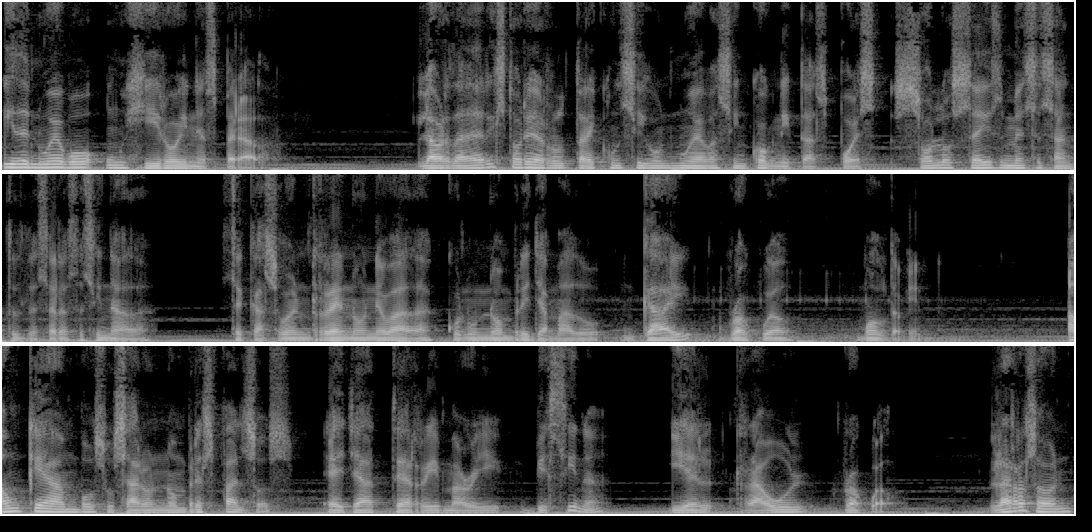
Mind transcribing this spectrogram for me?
Y de nuevo un giro inesperado. La verdadera historia de Ruth trae consigo nuevas incógnitas, pues solo seis meses antes de ser asesinada, se casó en Reno, Nevada, con un hombre llamado Guy Rockwell Moldavin. Aunque ambos usaron nombres falsos, ella Terry Marie Vicina y él Raúl Rockwell. La razón,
